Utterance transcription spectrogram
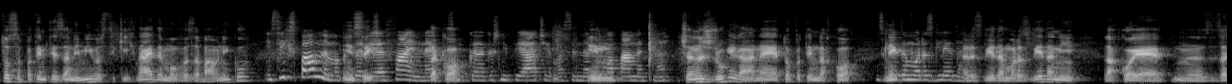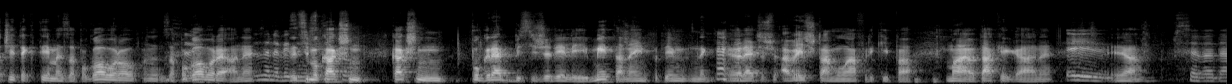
to so potem te zanimivosti, ki jih najdemo v zabavniku. In si jih spomnimo, ker jih- je fajn, ne? tako. ko na kakšni pijači, pa se naredimo pametne. Če nič drugega, ne, je to potem lahko Zgledamo razgledano. razgledamo razgledani, lahko je m, začetek teme za, za pogovore. ne. Recimo, kakšen, kakšen pogreb bi si želeli imeti, ne, in potem ne, rečeš, a veš, tam v Afriki pa imajo takega. Ne. E, Ja. Seveda.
